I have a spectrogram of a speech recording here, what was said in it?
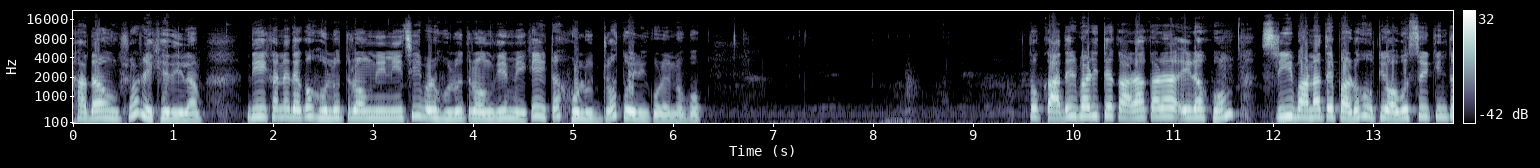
সাদা অংশ রেখে দিলাম। দিয়ে এখানে দেখো হলুদ রং নিয়ে নিয়েছি, এবার হলুদ রং দিয়ে মেখে এটা হলুদ ড্র তৈরি করে নেব। তো কাদের বাড়িতে কারা কারা এরকম শ্রী বানাতে পারো অতি অবশ্যই কিন্তু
